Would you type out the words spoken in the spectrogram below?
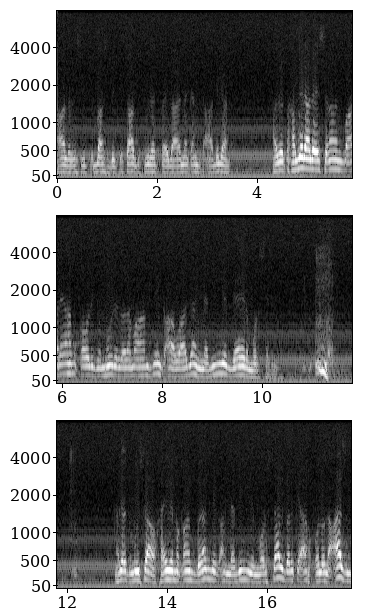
حال رسید. بس بے کتاب صورت پیدا نہ کنتا آدھگا حضرت خضر علیہ السلام بارے ہم قول جمہور العلماء ہم سے کہ آوازہ نبی غیر مرسلی حضرت موسیٰ خیر مقام بلند ایک نبی مرسل، بلکہ اولو العظم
